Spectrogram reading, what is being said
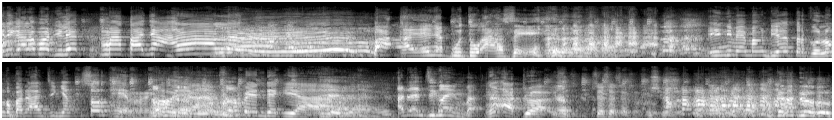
Ini kalau mau dilihat matanya. Pak, kayaknya butuh AC. Ini memang dia tergolong kepada anjing yang short hair. Oh, iya. Bulu pendek ya. Iya, iya. Ada anjing lain, Pak? Nggak ada. Aduh.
